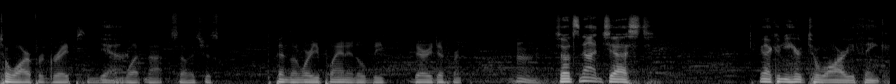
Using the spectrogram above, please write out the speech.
terroir for grapes and, Yeah. and whatnot. So it's just depends on where you plant it. It'll be very different. Hmm. So it's not just you know, like when you hear terroir, you think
